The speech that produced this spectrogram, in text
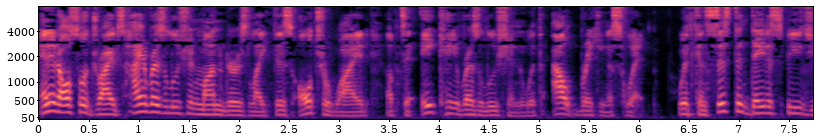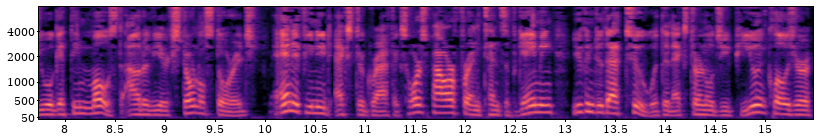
and it also drives high resolution monitors like this ultra wide up to 8K resolution without breaking a sweat. With consistent data speeds, you will get the most out of your external storage. And if you need extra graphics horsepower for intensive gaming, you can do that too with an external GPU enclosure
